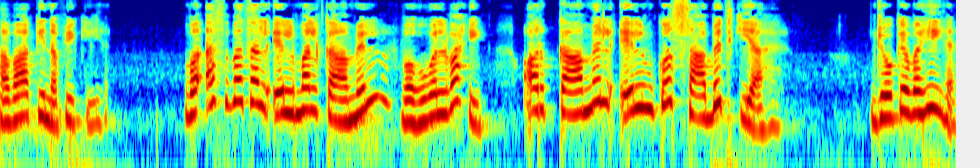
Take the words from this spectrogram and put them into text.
ہوا کی نفی کی ہے۔ وہ اسبت العلم الکامل وہ الوحی، اور کامل علم کو ثابت کیا ہے، جو کہ وہی ہے۔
